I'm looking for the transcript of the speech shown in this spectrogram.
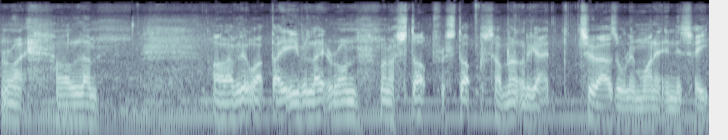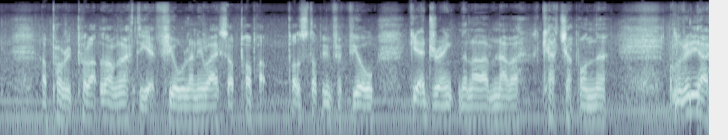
Right, I'll um, I'll have a little update even later on when I stop for a stop so I'm not going to get two hours all in one in this heat I'll probably pull up I'm going to have to get fuel anyway so I'll pop up pop, stop in for fuel get a drink then I'll have another catch up on the on the video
